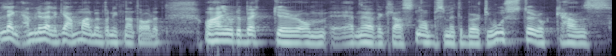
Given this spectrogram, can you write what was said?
länge, han blev väldigt gammal, men på 1900-talet. Och han gjorde böcker om en överklassnobb som heter Bertie Wooster och hans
